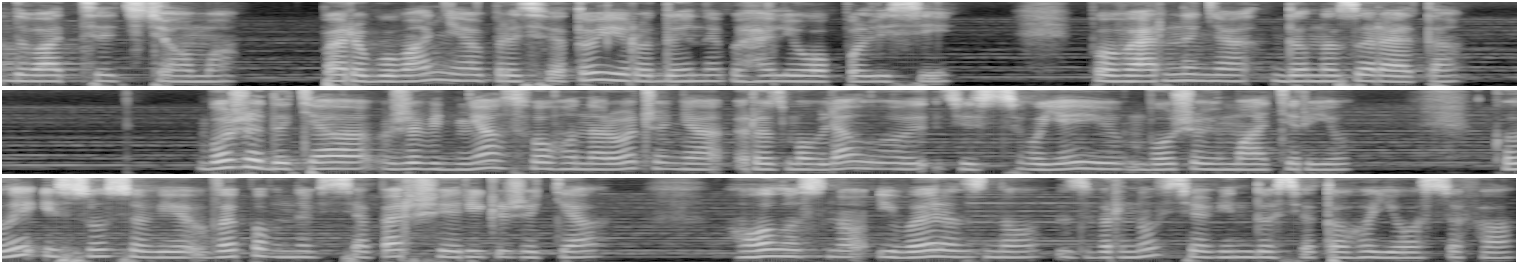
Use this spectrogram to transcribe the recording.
27. Перебування Пресвятої родини в Геліополісі. Повернення до Назарета. Боже дитя вже від дня свого народження розмовляло зі своєю Божою матір'ю. Коли Ісусові виповнився перший рік життя, голосно і виразно звернувся він до святого Йосифа.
